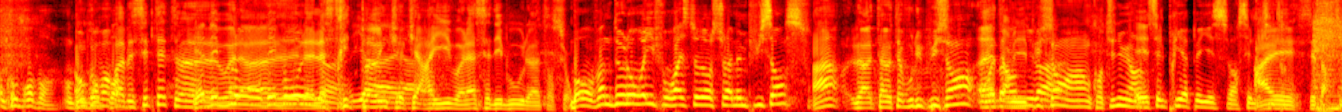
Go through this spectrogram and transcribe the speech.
On comprend pas. On comprend, pas, mais c'est peut-être la, street punk qui arrive, voilà, ça déboule, attention. Bon, 22 longs riffs, on reste sur la même puissance. Hein, t'as voulu puissant On Eh va ben, terminer on va. puissant, hein, on continue. Hein. Et c'est le prix à payer ce soir, c'est le titre. Allez, c'est parti.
